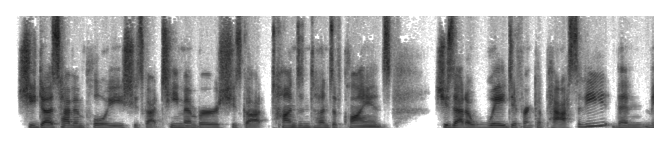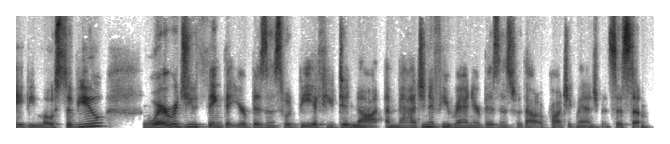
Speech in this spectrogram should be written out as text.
She does have employees she's got team members she's got tons and tons of clients. She's at a way different capacity than maybe most of you. Where would you think that your business would be if you did not? Imagine if you ran your business without a project management system.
